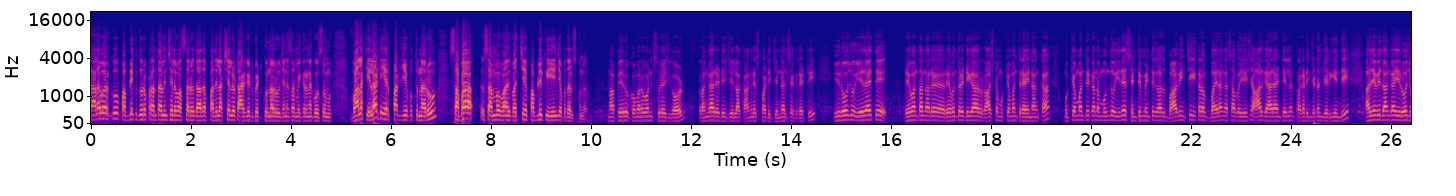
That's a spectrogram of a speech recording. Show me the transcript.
చాలా వరకు పబ్లిక్ దూర ప్రాంతాల నుంచి వెళ్ళి వస్తారు. దాదాపు పది లక్షలు టార్గెట్ పెట్టుకున్నారు జన సమీకరణ కోసం. వాళ్ళకి ఎలాంటి ఏర్పాటు చేపుతున్నారు? సభ వచ్చే పబ్లిక్ ఏం చెప్పదలుచుకున్నారు? నా పేరు కొమరగోని సురేష్ గౌడ్. రంగారెడ్డి జిల్లా కాంగ్రెస్ పార్టీ జనరల్ సెక్రటరీ. ఈరోజు ఏదైతే రేవంత్ అన్న రేవంత్ రెడ్డి గారు రాష్ట్ర ముఖ్యమంత్రి అయినాక ముఖ్యమంత్రి కన్నా ముందు ఇదే సెంటిమెంట్గా భావించి ఇక్కడ బహిరంగ సభ చేసి ఆరు గ్యారంటీలను ప్రకటించడం జరిగింది. అదేవిధంగా ఈరోజు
